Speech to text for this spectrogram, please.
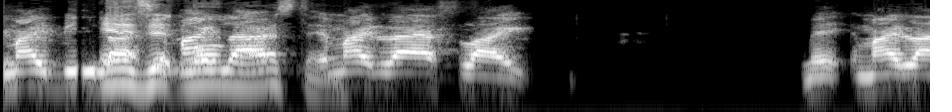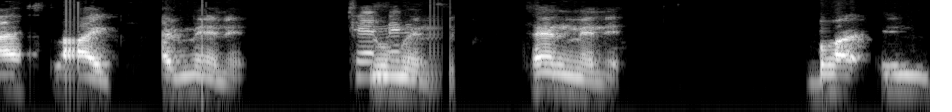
it might be. Like, is it might long last. lasting? It might last like. may- It might last like five minutes, Ten two minutes. minutes, ten minutes. But in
